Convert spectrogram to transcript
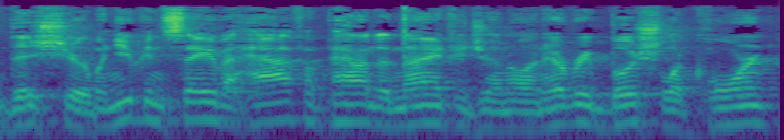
this year. When you can save a half a pound of nitrogen on every bushel of corn,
